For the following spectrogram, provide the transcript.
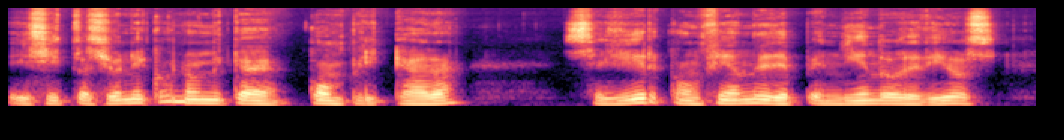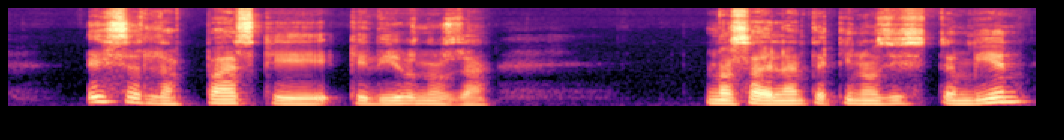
eh, situación económica complicada, seguir confiando y dependiendo de Dios. Esa es la paz que, Dios nos da. Más adelante aquí nos dice también,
